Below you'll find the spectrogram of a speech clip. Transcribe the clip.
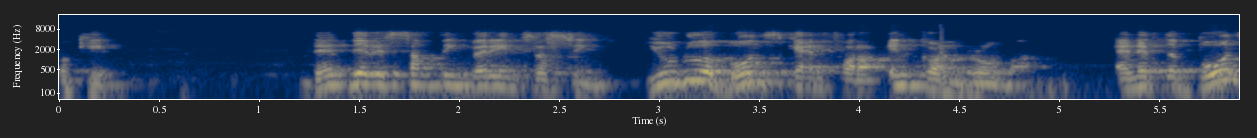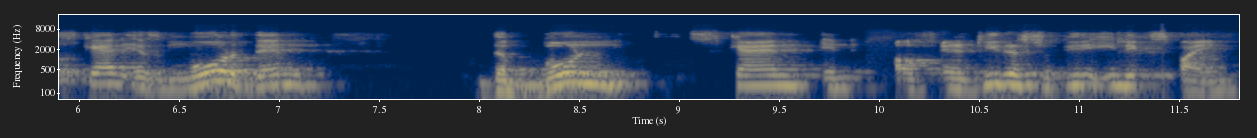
Okay. Then there is something very interesting. You do a bone scan for an enchondroma, and if the bone scan is more than the bone scan in, of anterior superior iliac spine,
